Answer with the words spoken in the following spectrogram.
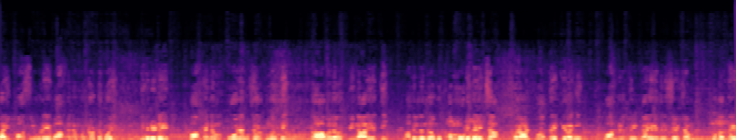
ബൈപ്പാസിലൂടെ വാഹനം മുന്നോട്ട് പോയി. ഇതിനിടെ വാഹനം ഓരം ചേർത്ത് നിർത്തി. ട്രാവലർ പിന്നാലെ എത്തി. അതിൽ നിന്ന് മുഖം മൂടി ധരിച്ച ഒരാൾ പുറത്തേക്ക് ഇറങ്ങി. വാഹനത്തിൽ കയറിയതിനു ശേഷം മുഖത്തെ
